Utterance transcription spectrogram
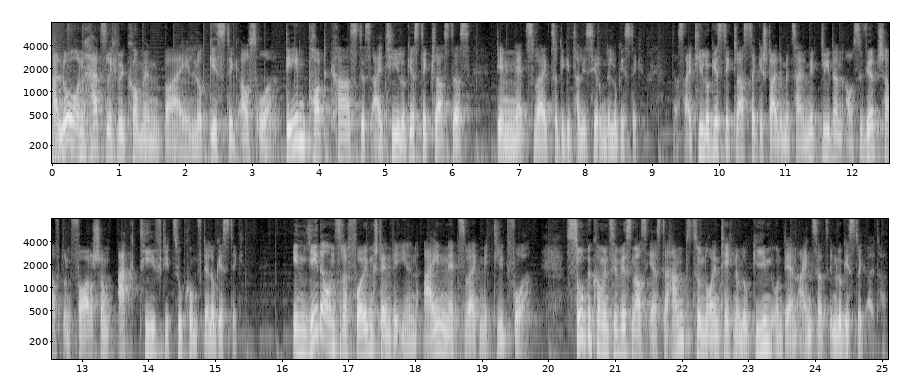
Hallo und herzlich willkommen bei Logistik aufs Ohr, dem Podcast des IT-Logistik-Clusters, dem Netzwerk zur Digitalisierung der Logistik. Das IT-Logistik-Cluster gestaltet mit seinen Mitgliedern aus Wirtschaft und Forschung aktiv die Zukunft der Logistik. In jeder unserer Folgen stellen wir Ihnen ein Netzwerkmitglied vor. So bekommen Sie Wissen aus erster Hand zu neuen Technologien und deren Einsatz im Logistikalltag.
